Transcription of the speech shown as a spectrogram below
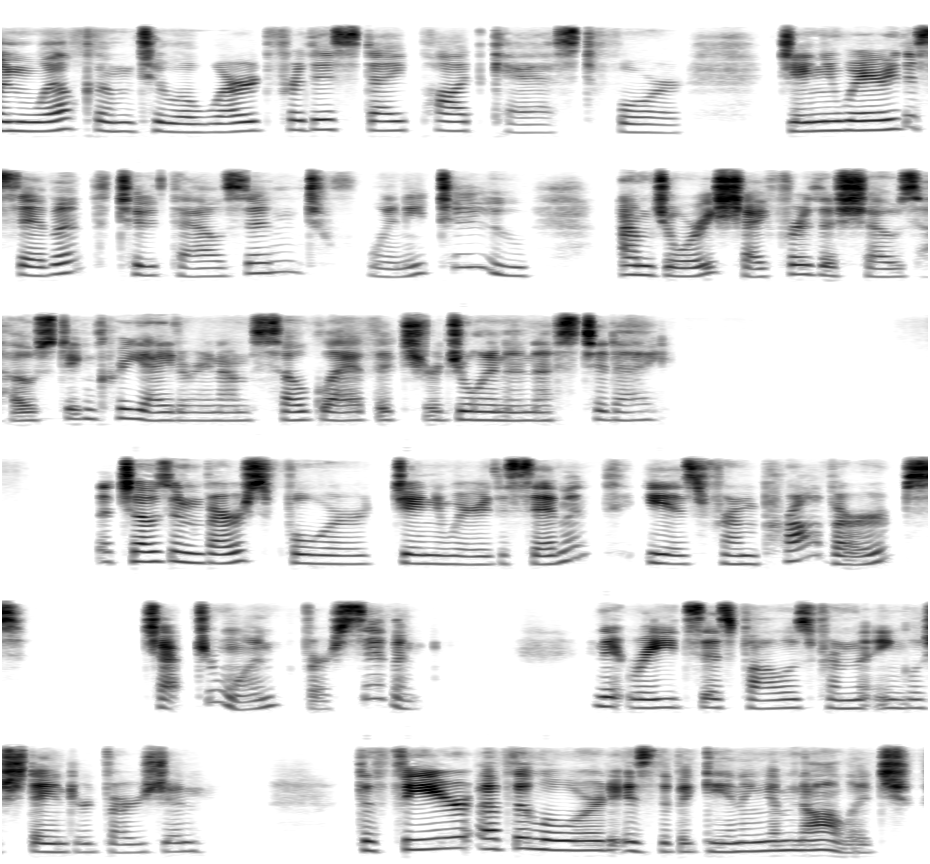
and welcome to a Word for This Day podcast for January the 7th, 2022. I'm Jori Schaefer, the show's host and creator, and I'm so glad that you're joining us today. The chosen verse for January the 7th is from Proverbs chapter 1, verse 7. And it reads as follows from the English Standard Version The fear of the Lord is the beginning of knowledge.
